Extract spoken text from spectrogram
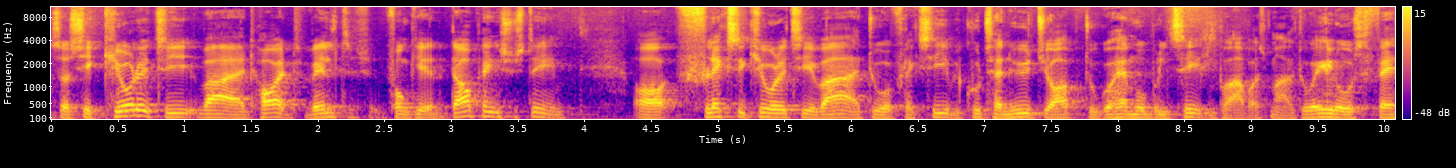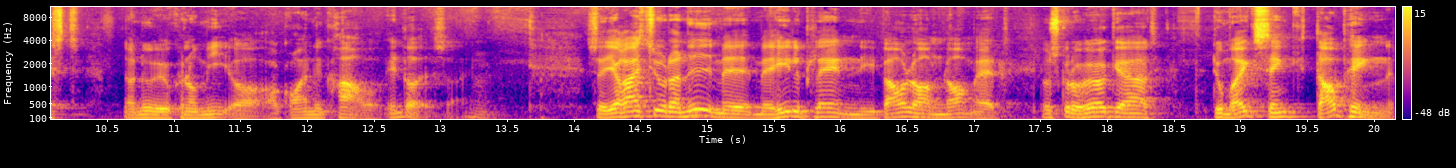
Så security var et højt, velfungerende dagpengesystem, og flex security var, at du var fleksibel, kunne tage nye job, du kunne have mobiliteten på arbejdsmarkedet. Du var ikke låst fast, når nu økonomi og, og grønne krav ændrede sig. Så jeg rejste jo ned med, med hele planen i baglommen om, at nu skal du høre, Gert, du må ikke sænke dagpengene,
